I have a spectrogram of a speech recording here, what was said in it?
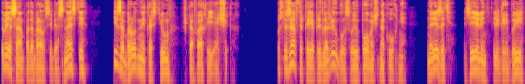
чтобы я сам подобрал себе снасти и забродный костюм в шкафах и ящиках. После завтрака я предложил был свою помощь на кухне нарезать зелень или грибы,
